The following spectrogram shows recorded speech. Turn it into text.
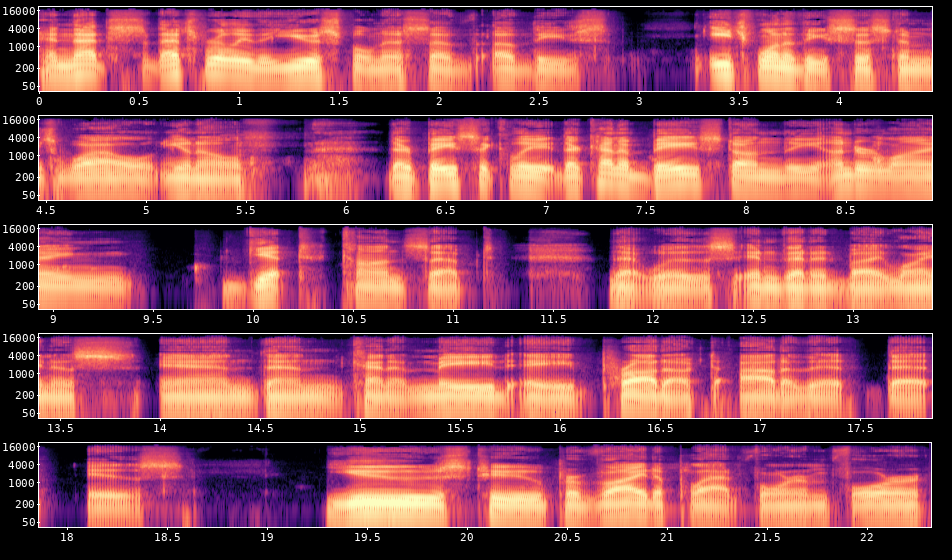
And that's that's really the usefulness of of these each one of these systems while, you know, they're basically they're kind of based on the underlying Git concept that was invented by Linus and then kind of made a product out of it that is used to provide a platform for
